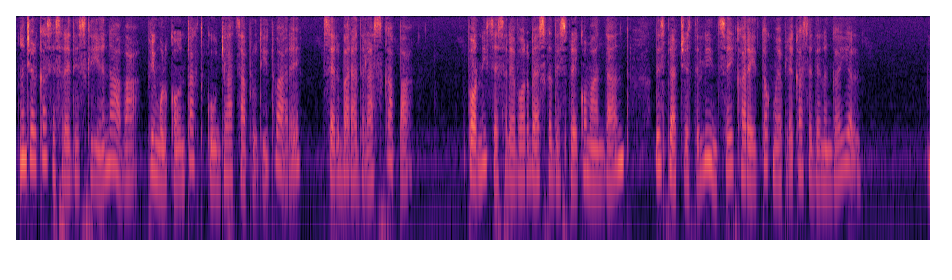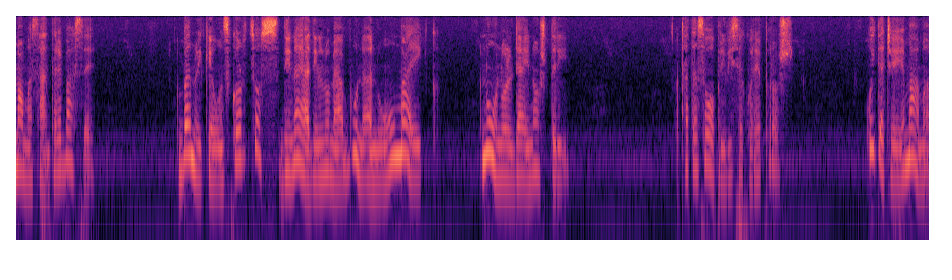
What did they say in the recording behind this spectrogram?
Încercase să le descrie nava, primul contact cu gheața plutitoare, serbarea de la scapa, pornise să le vorbească despre comandant, despre acest linței care tocmai plecase de lângă el. Mama s-a întrebase. Bănui că e un scorțos, din aia din lumea bună, nu, Mike? Nu unul de-ai noștri." Tată să o privise cu reproș. Uite ce e, mamă!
